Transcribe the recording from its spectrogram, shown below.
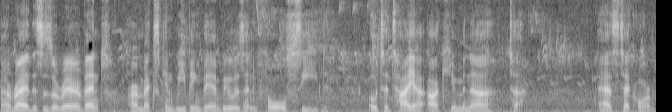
Alright, this is a rare event. Our Mexican weeping bamboo is in full seed. Otatea acuminata. Aztec horn,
